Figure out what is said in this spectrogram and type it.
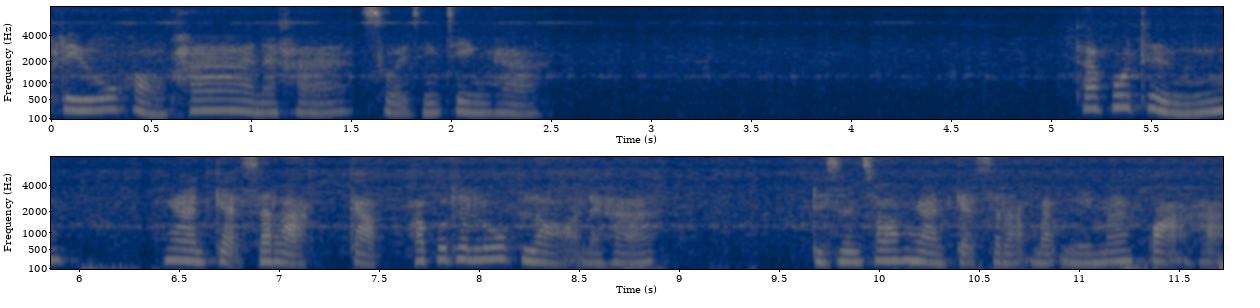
พลิ้วของผ้านะคะ สวยจริงๆค่ะ ถ้าพูดถึง งานแกะสลักกับพระพุทธรูปหล่อนะคะดิฉันชอบงานแกะสลักแบบนี้มากกว่าค่ะ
